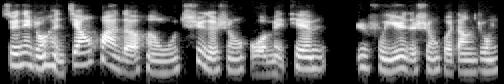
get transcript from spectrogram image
所以那种很僵化的、很无趣的生活，每天日复一日的生活当中。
